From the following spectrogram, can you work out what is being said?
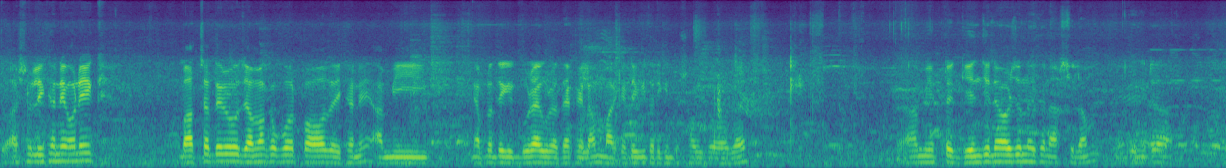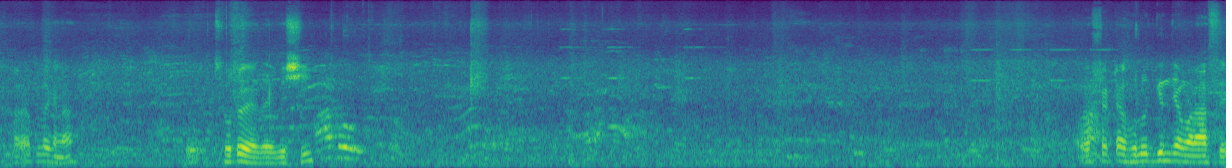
তো আসলে এখানে অনেক বাচ্চাদেরও জামা কাপড় পাওয়া যায় এখানে। আমি আপনাদেরকে ঘোরা ঘোরা দেখাইলাম, মার্কেটের ভিতরে কিন্তু সবই পাওয়া যায়। আমি একটা গেঞ্জি নেওয়ার জন্য এখানে আসছিলাম। গেঞ্জিটা খারাপ লাগে না, তো ছোটো হয়ে যায় বেশি। অবশ্য একটা হলুদ গেঞ্জি আমার আছে,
